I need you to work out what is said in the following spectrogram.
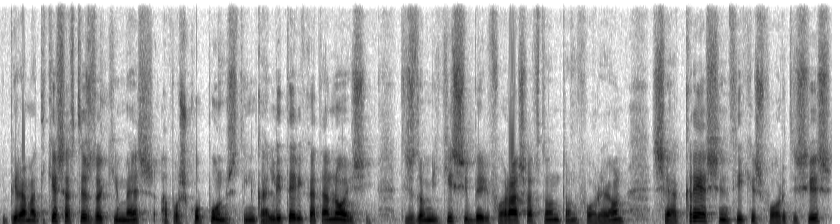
Οι πειραματικές αυτές δοκιμές αποσκοπούν στην καλύτερη κατανόηση της δομικής συμπεριφοράς αυτών των φορέων σε ακραίες συνθήκες φόρτισης,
